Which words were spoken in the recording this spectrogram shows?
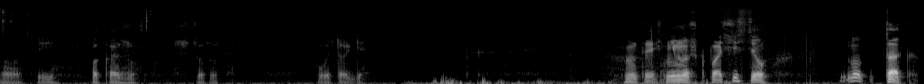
Вот, и покажу, что тут в итоге. Вот я их немножко почистил. Ну, так,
